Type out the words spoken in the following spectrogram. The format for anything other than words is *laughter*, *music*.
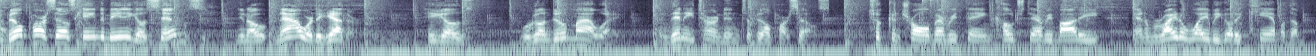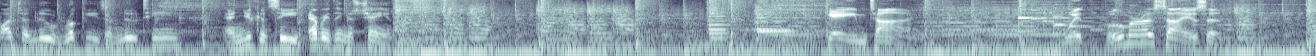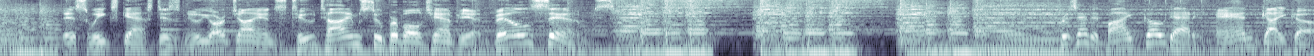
And Bill Parcells came to me and he goes, Simms, you know, now we're together. He goes, we're going to do it my way. And then he turned into Bill Parcells. Took control of everything, coached everybody, and right away we go to camp with a bunch of new rookies, a new team, and you can see everything has changed. Game time with Boomer Esiason. This week's guest is New York Giants two time Super Bowl champion, Phil Simms. Presented by GoDaddy and Geico.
